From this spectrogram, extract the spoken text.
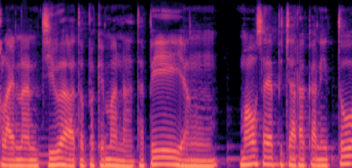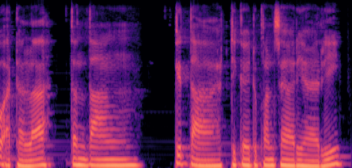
kelainan jiwa atau bagaimana, tapi yang mau saya bicarakan itu adalah tentang kita di kehidupan sehari-hari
